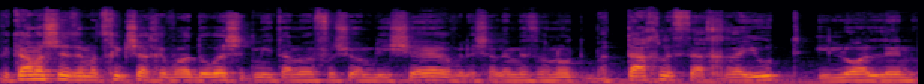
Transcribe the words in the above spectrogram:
וכמה שזה מצחיק שהחברה דורשת מאיתנו איפשהו היום להישאר ולשלם מזונות, בתכלס האחריות היא לא עלינו.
